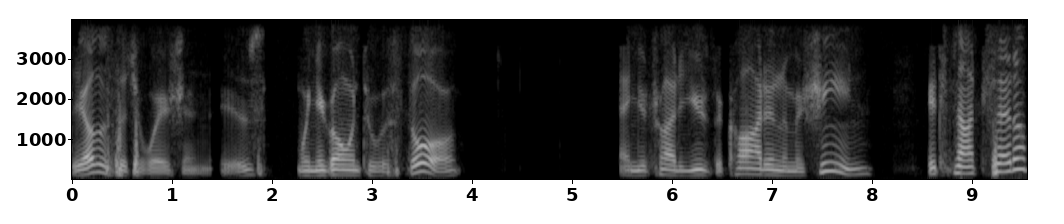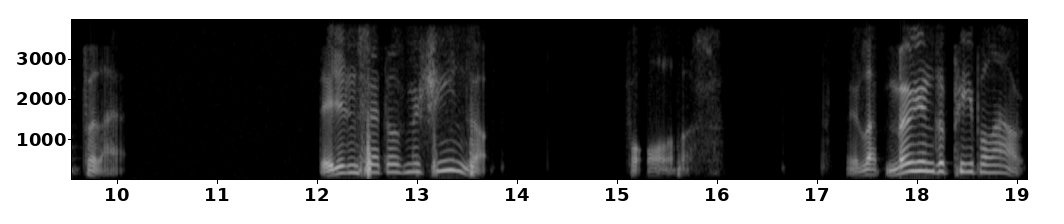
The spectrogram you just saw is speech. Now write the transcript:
the other situation is when you go into a store and you try to use the card in the machine, it's not set up for that. They didn't set those machines up for all of us. They left millions of people out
